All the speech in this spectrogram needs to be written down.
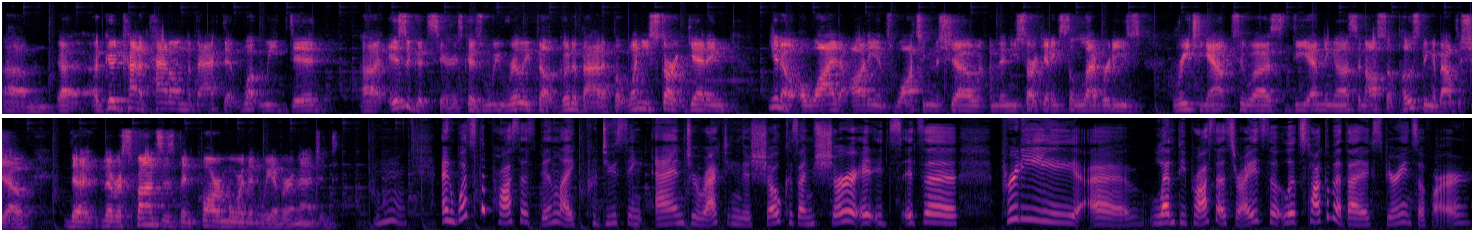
um, a, a good kind of pat on the back that what we did uh, is a good series because we really felt good about it. But when you start getting, you know, a wide audience watching the show, and then you start getting celebrities reaching out to us, DMing us, and also posting about the show, the the response has been far more than we ever imagined. Mm-hmm. And what's the process been like producing and directing this show? Because I'm sure it, it's it's a pretty uh, lengthy process, right? So let's talk about that experience so far.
